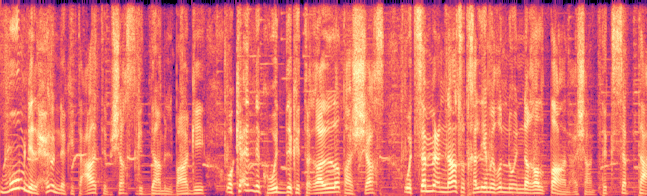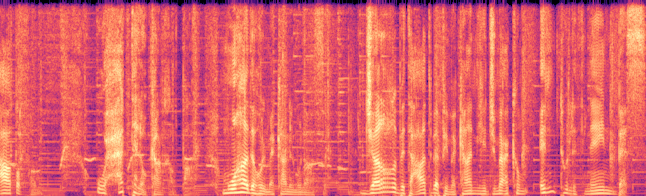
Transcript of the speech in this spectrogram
مو من الحلو إنك تعاتب شخص قدام الباقي وكأنك ودك تغلط هالشخص وتسمع الناس وتخليهم يظنوا إنه غلطان عشان تكسب تعاطفهم. وحتى لو كان غلطان مو هذا هو المكان المناسب. جرب تعاتبه في مكان يجمعكم أنتوا الاثنين بس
